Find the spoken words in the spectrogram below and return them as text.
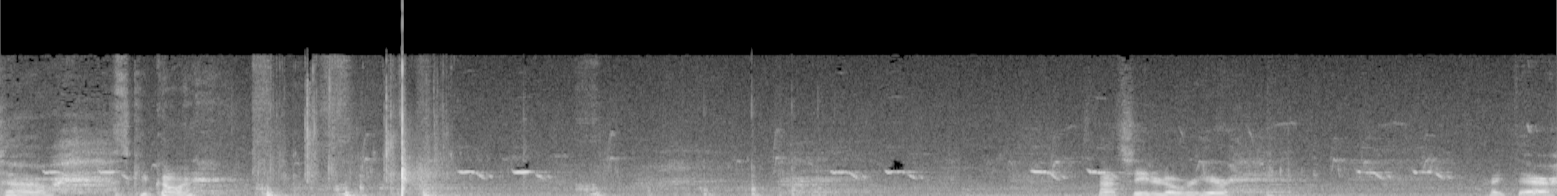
So, let's keep going. Not seated over here. Right there.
